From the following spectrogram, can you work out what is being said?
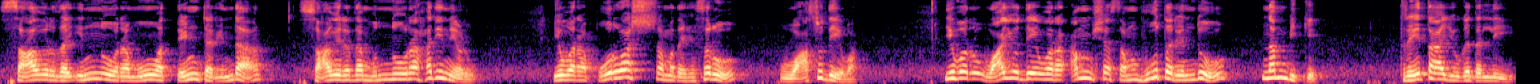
ಸಾವಿರದ ಇನ್ನೂರ ಮೂವತ್ತೆಂಟರಿಂದ ಸಾವಿರದ ಮುನ್ನೂರ ಹದಿನೇಳು. ಇವರ ಪೂರ್ವಾಶ್ರಮದ ಹೆಸರು ವಾಸುದೇವ. ಇವರು ವಾಯುದೇವರ ಅಂಶ ಸಂಭೂತರೆಂದು ನಂಬಿಕೆ. ತ್ರೇತಾಯುಗದಲ್ಲಿ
